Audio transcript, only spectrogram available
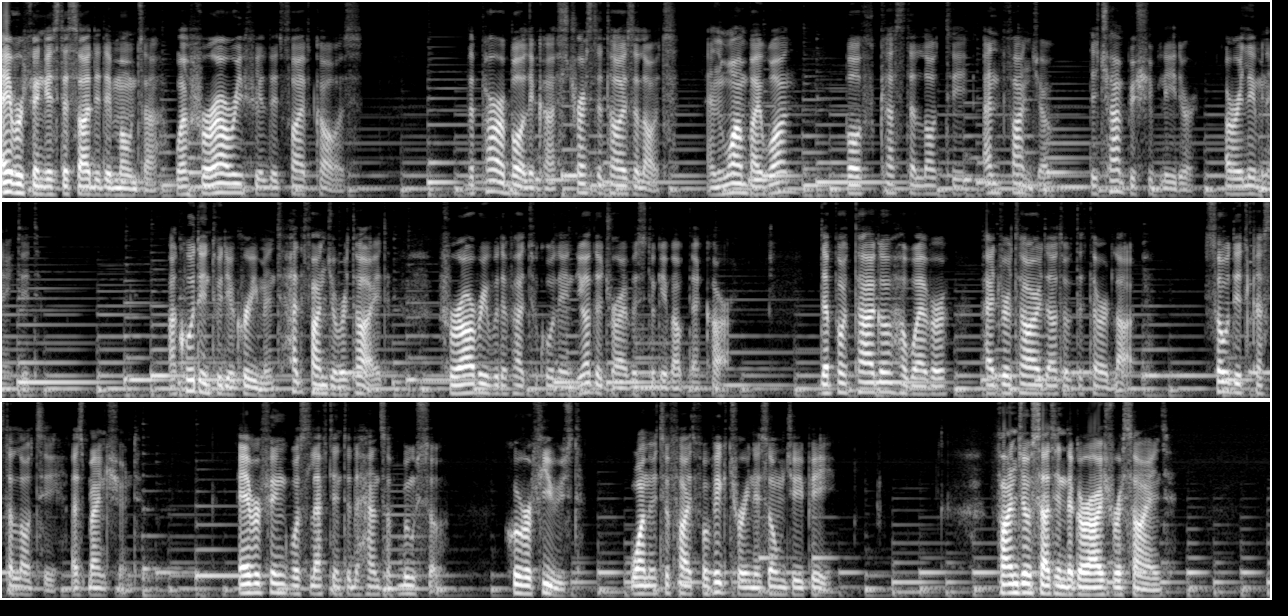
Everything is decided in Monza, where Ferrari fielded 5 cars. The Parabolica stressed the tyres a lot, and one by one, both Castellotti and Fangio, the championship leader, are eliminated. According to the agreement, had Fangio retired, Ferrari would have had to call in the other drivers to give up their car. de Portago, however, had retired out of the third lap. So did Castellotti, as mentioned. Everything was left into the hands of Musso, who refused, wanted to fight for victory in his own GP. Fangio sat in the garage resigned,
